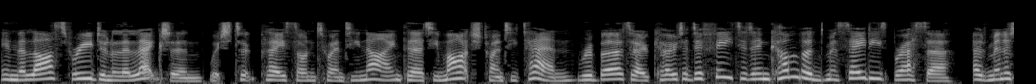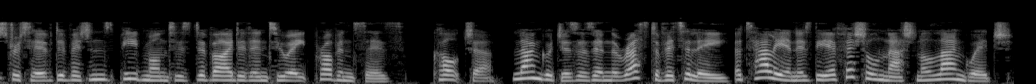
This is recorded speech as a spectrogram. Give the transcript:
In the last regional election, which took place on 29-30 March 2010, Roberto Cota defeated incumbent Mercedes Bresso. Administrative divisions Piedmont is divided into eight provinces. Culture. Languages As in the rest of Italy, Italian is the official national language.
